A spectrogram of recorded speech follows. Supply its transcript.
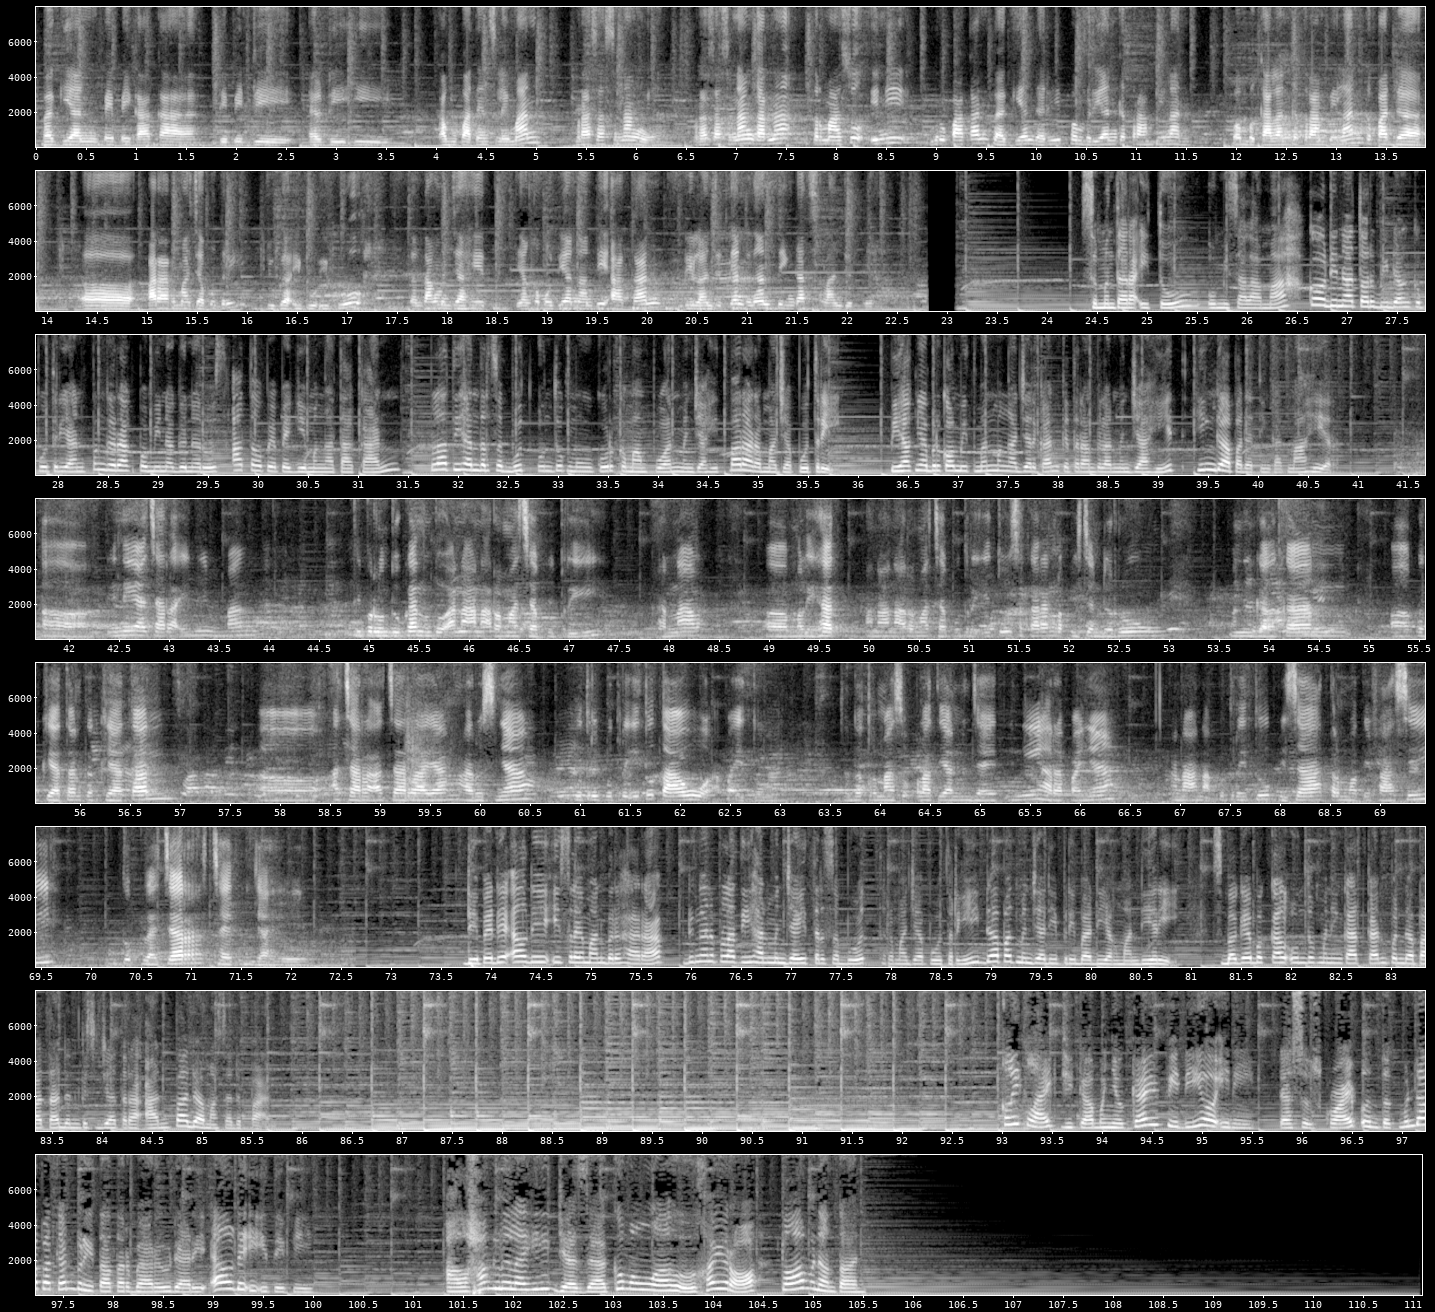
bagian PPKK DPD LDI Kabupaten Sleman merasa senang ya, merasa senang karena termasuk ini merupakan bagian dari pemberian keterampilan, pembekalan keterampilan kepada uh, para remaja putri, juga ibu-ibu tentang menjahit yang kemudian nanti akan dilanjutkan dengan tingkat selanjutnya. Sementara itu, Umi Salamah, Koordinator Bidang Keputrian Penggerak Pembina Generus atau PPG mengatakan, pelatihan tersebut untuk mengukur kemampuan menjahit para remaja putri. Pihaknya berkomitmen mengajarkan keterampilan menjahit hingga pada tingkat mahir. Uh, ini acara ini memang diperuntukkan untuk anak-anak remaja putri karena e, melihat anak-anak remaja putri itu sekarang lebih cenderung meninggalkan eh, kegiatan-kegiatan uh, acara-acara yang harusnya putri-putri itu tahu apa itu. Contoh termasuk pelatihan menjahit ini harapannya anak-anak putri itu bisa termotivasi untuk belajar jahit menjahit. DPD LDI Sleman berharap dengan pelatihan menjahit tersebut, remaja putri dapat menjadi pribadi yang mandiri sebagai bekal untuk meningkatkan pendapatan dan kesejahteraan pada masa depan. Klik like jika menyukai video ini dan subscribe untuk mendapatkan berita terbaru dari LDI TV. Alhamdulillahi jazakumullahu khairah telah menonton.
